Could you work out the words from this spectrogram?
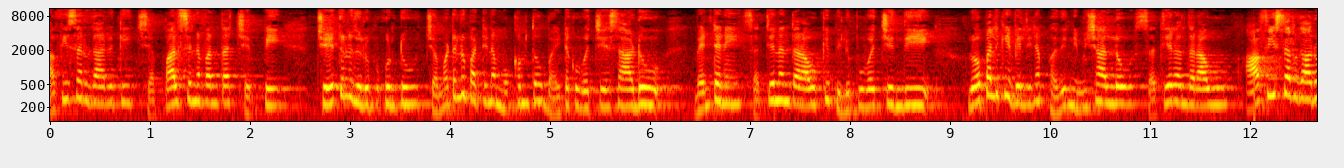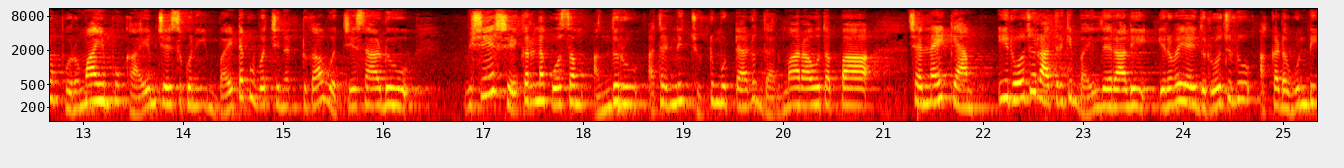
ఆఫీసర్ గారికి చెప్పాల్సినవంతా చెప్పి చేతులు దులుపుకుంటూ చెమటలు పట్టిన ముఖంతో బయటకు వచ్చేశాడు. వెంటనే సత్యనందరావుకి పిలుపు వచ్చింది. లోపలికి వెళ్ళిన పది నిమిషాల్లో సత్యనందరావు ఆఫీసర్ గారు పురమాయింపు ఖాయం చేసుకుని బయటకు వచ్చినట్టుగా వచ్చేశాడు. విషయ సేకరణ కోసం అందరూ అతడిని చుట్టుముట్టాడు ధర్మారావు తప్ప. చెన్నై క్యాంప్ ఈ రోజు రాత్రికి బయలుదేరాలి. ఇరవై ఐదు రోజులు అక్కడ ఉండి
